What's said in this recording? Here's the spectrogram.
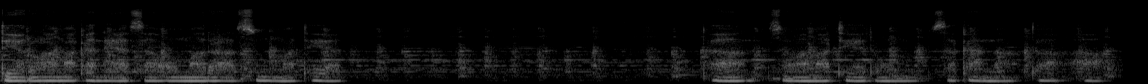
Diaru amakane asa umara sumateat. Dan suamaterum sakana taha.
